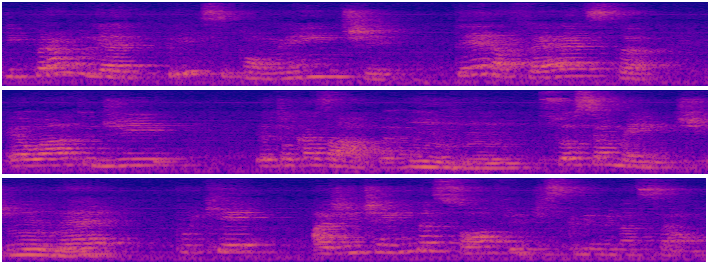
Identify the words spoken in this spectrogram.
E para a mulher, principalmente, ter a festa é o ato de eu tô casada, Uhum. socialmente, Uhum. né? Porque a gente ainda sofre discriminação.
